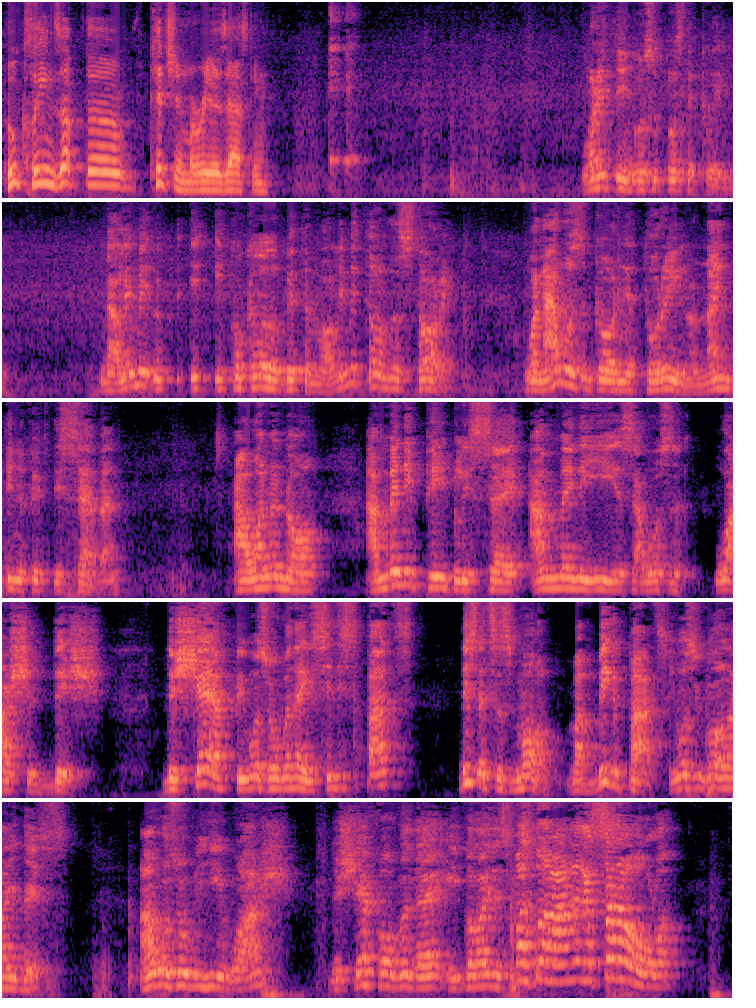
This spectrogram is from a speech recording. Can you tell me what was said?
who cleans up the kitchen? Maria is asking. What do you think we're supposed to clean? Now let me it, it cook a little bit more. Let me tell the story. When I was going to Torino, 1957, I want to know how many people say how many years I was washing dish. The chef, he was over there. You see these pots? This is small, but big pots. He was go like this. I was over here wash. The chef over there, he go like this. Basta la cassarola.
